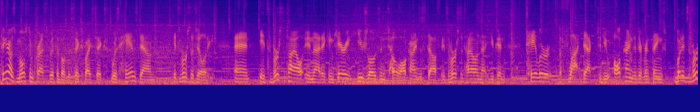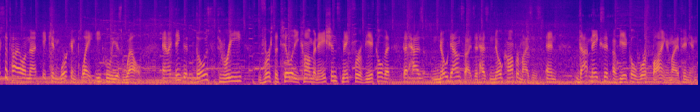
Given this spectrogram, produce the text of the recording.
The thing I was most impressed with about the 6x6 was hands down its versatility. And it's versatile in that it can carry huge loads and tow all kinds of stuff. It's versatile in that you can tailor the flat deck to do all kinds of different things, but it's versatile in that it can work and play equally as well. And I think that those three versatility combinations make for a vehicle that, that has no downsides, it has no compromises. And that makes it a vehicle worth buying, in my opinion.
